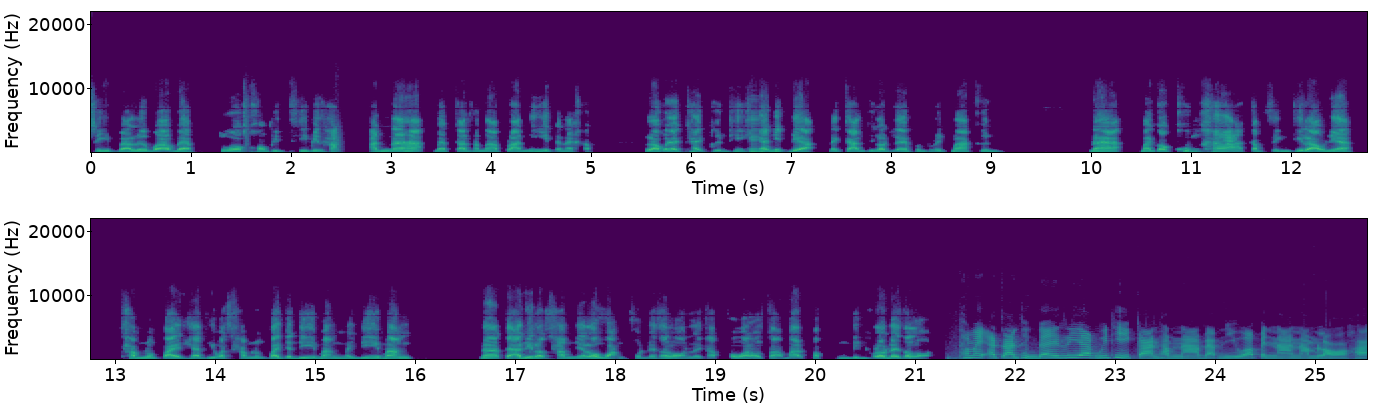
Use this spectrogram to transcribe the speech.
ซีฟหรือว่าแบบตัวของพิถีพิถันนะฮะแบบการทำนาปราณีตนะครับ เราก็จะใช้พื้นที่แค่นิดเดียวในการที่เราจะได้ผลผลิตมากขึ้นนะฮะมันก็คุ้มค่ากับสิ่งที่เราเนี่ยทำลงไปแทนที่ว่าทำลงไปจะดีมั่งไม่ดีมั่งนะแต่อันนี้เราทำเนี่ยเราหวังผลได้ตลอดเลยครับ เพราะว่าเราสามารถปรับปรุงดินของเราได้ตลอดทำไมอาจารย์ถึงได้เรียกวิธีการทำนาแบบนี้ว่าเป็นนาน้ำหล่อคะ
